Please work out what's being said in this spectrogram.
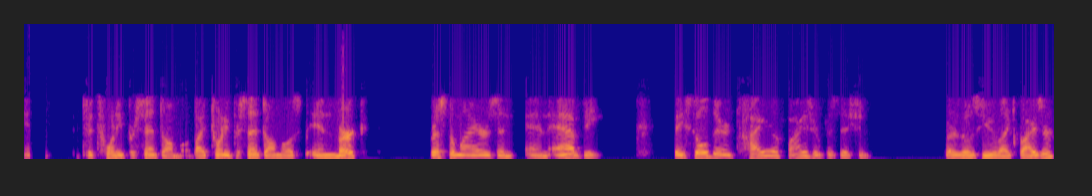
to 20% almost, by 20% almost in Merck, Bristol Myers, and, and AbbVie. They sold their entire Pfizer position. For those of you like Pfizer,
